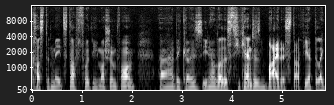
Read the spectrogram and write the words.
custom made stuff for the mushroom farm. Uh, because you know a lot of this, you can't just buy this stuff. You have to like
